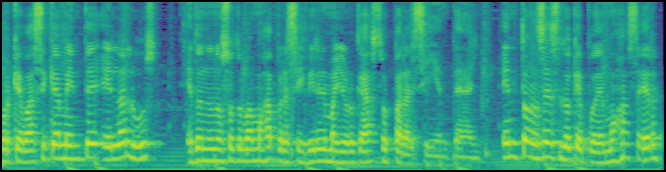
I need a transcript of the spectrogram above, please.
Porque básicamente en la luz es donde nosotros vamos a percibir el mayor gasto para el siguiente año. Entonces lo que podemos hacer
